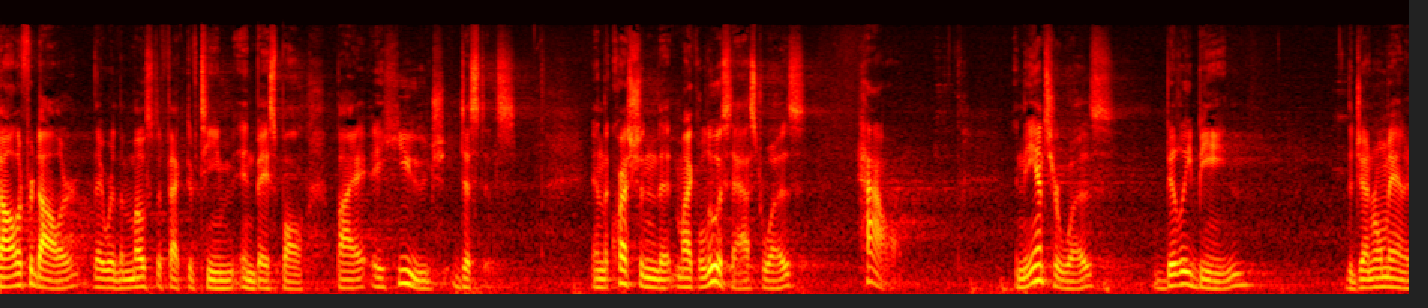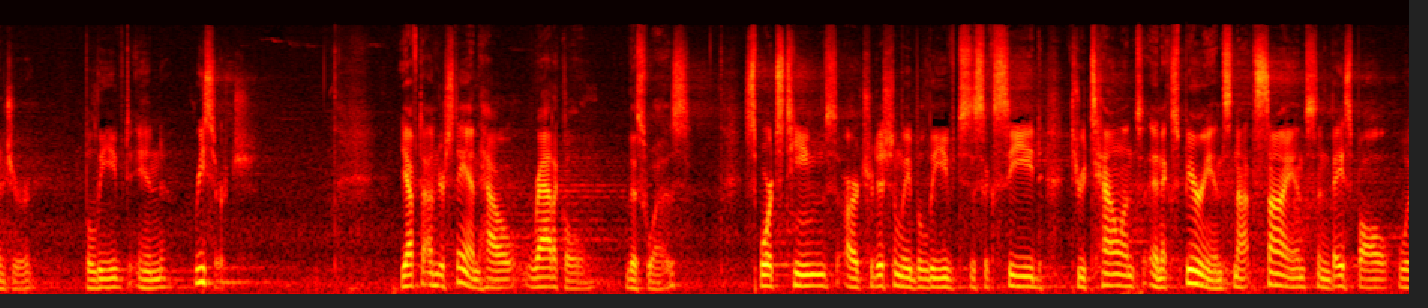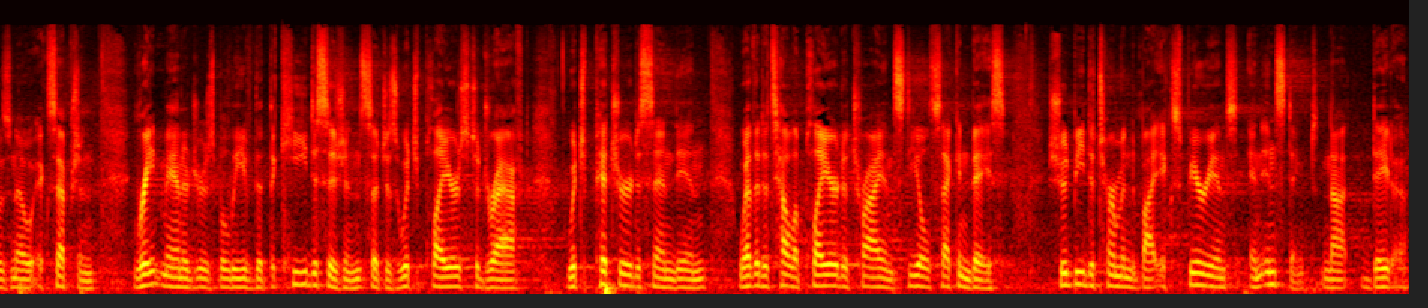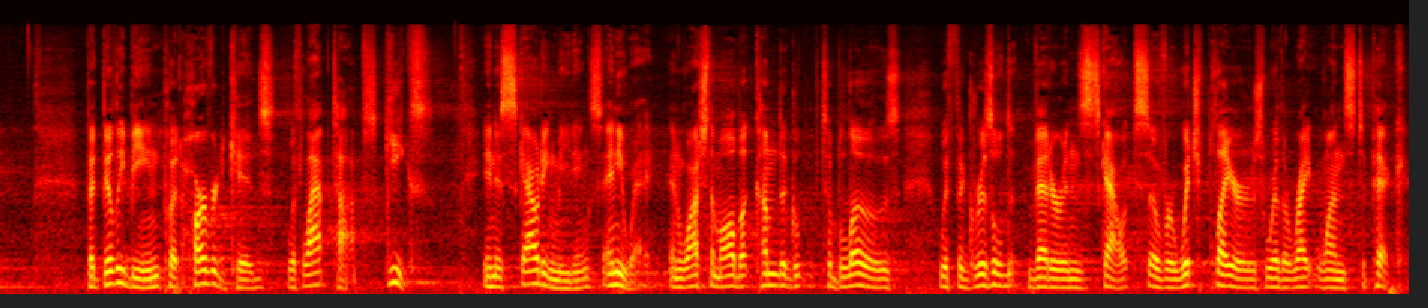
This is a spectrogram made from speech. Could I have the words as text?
Dollar for dollar, they were the most effective team in baseball by a huge distance. And the question that Michael Lewis asked was, how? And the answer was, Billy Beane, the general manager, believed in research. You have to understand how radical this was. Sports teams are traditionally believed to succeed through talent and experience, not science, and baseball was no exception. Great managers believed that the key decisions, such as which players to draft, which pitcher to send in, whether to tell a player to try and steal second base, should be determined by experience and instinct, not data. But Billy Beane put Harvard kids with laptops, geeks, in his scouting meetings anyway and watched them all but come to, to blows with the grizzled veterans scouts over which players were the right ones to pick.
